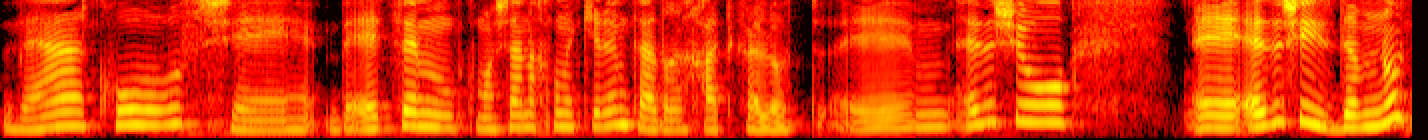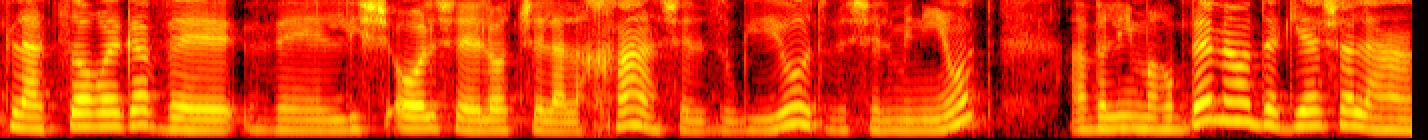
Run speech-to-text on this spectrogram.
זה היה קורס שבעצם, כמו שאנחנו מכירים את ההדרכת כלות, אמ, איזשהו... איזושהי הזדמנות לעצור רגע ו- ולשאול שאלות של הלכה, של זוגיות ושל מיניות, אבל עם הרבה מאוד דגש על, ה-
